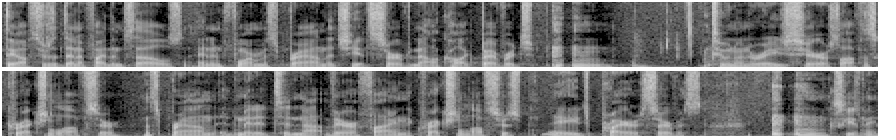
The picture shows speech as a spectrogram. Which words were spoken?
The officers identified themselves and informed Ms. Brown that she had served an alcoholic beverage to an underage sheriff's office correctional officer. Ms. Brown admitted to not verifying the correctional officer's age prior to service. Excuse me.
